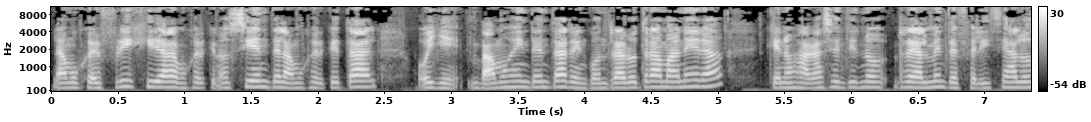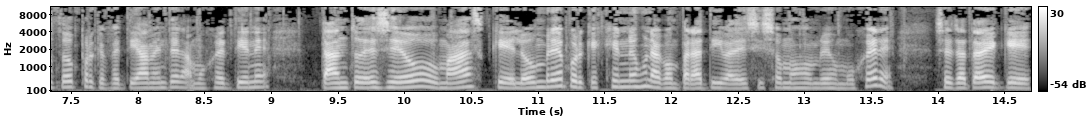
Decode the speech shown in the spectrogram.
la mujer frígida, la mujer que no siente, la mujer que tal, oye, vamos a intentar encontrar otra manera que nos haga sentirnos realmente felices a los dos, porque efectivamente la mujer tiene tanto deseo o más que el hombre, porque es que no es una comparativa de si somos hombres o mujeres. Se trata de que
